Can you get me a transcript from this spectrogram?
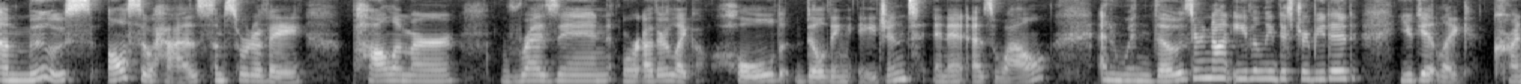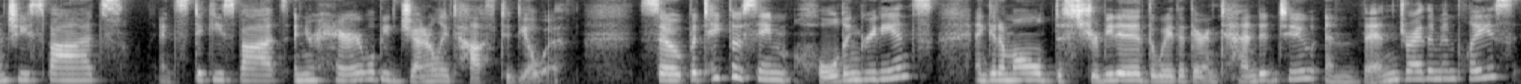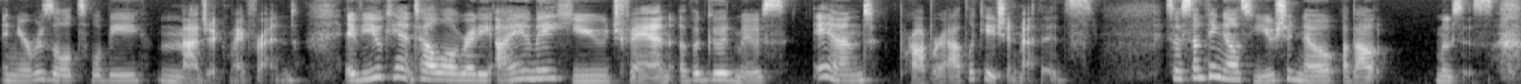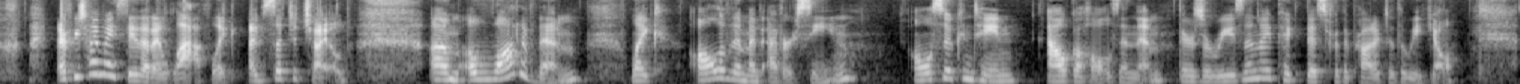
A mousse also has some sort of a polymer, resin, or other like hold building agent in it as well. And when those are not evenly distributed, you get like crunchy spots and sticky spots, and your hair will be generally tough to deal with. So, but take those same hold ingredients and get them all distributed the way that they're intended to, and then dry them in place, and your results will be magic, my friend. If you can't tell already, I am a huge fan of a good mousse and proper application methods. So, something else you should know about mousses. Every time I say that, I laugh like I'm such a child. Um, a lot of them, like all of them I've ever seen, also contain alcohols in them. There's a reason I picked this for the product of the week, y'all.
